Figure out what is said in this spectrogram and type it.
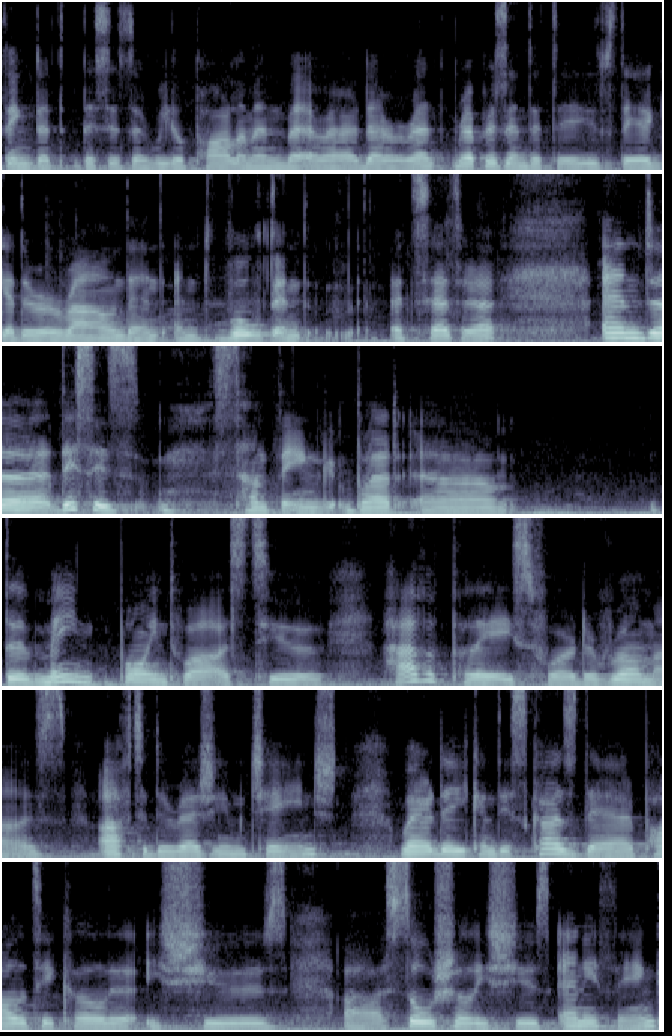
think that this is a real Parliament where there are representatives. They gather around and and vote and etc. And uh, this is something, but um, the main point was to have a place for the Romas after the regime changed, where they can discuss their political issues, uh, social issues, anything,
